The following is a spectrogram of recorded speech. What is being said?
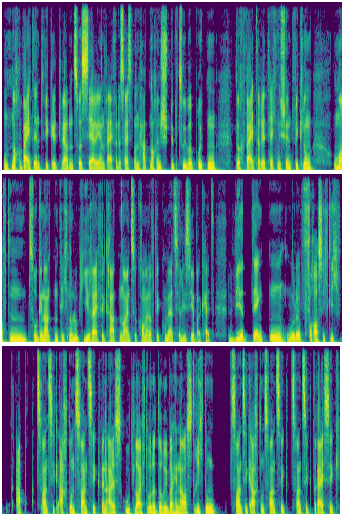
und noch weiterentwickelt werden zur Serienreife. Das heißt, man hat noch ein Stück zu überbrücken durch weitere technische Entwicklung um auf den sogenannten Technologiereifegrad 9 zu kommen, auf die Kommerzialisierbarkeit. Wir denken oder voraussichtlich ab 2028, wenn alles gut läuft oder darüber hinaus, Richtung 2028, 2030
